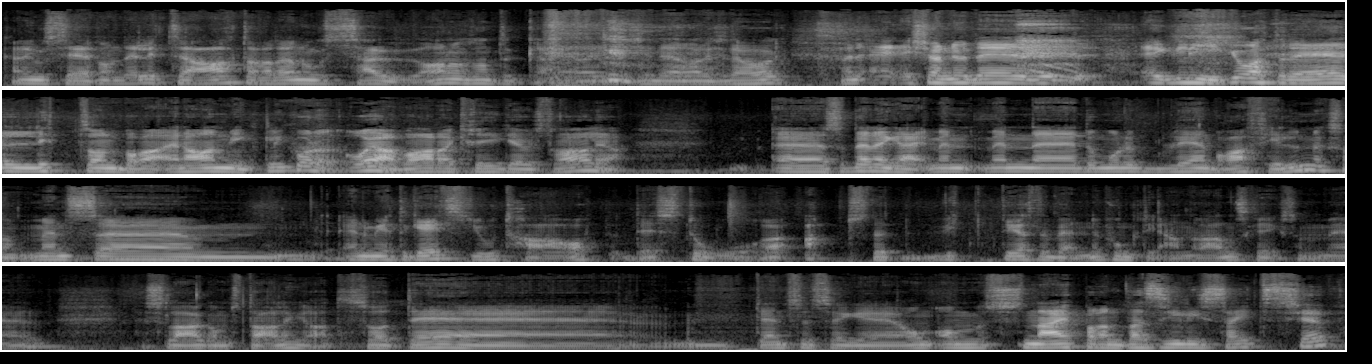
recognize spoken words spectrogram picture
kan jeg jo se på. om det er litt teater, det er noen sauer og noe sånt. greier. Er ikke der og det er ikke det. Men jeg, jeg skjønner jo det, Jeg liker jo at det er litt sånn bra, en annen vinkling på det. Å ja, var det krig i Australia? Eh, så den er grei. Men, men eh, da må det bli en bra film, liksom. Mens eh, Enemy at the Gates jo tar opp det store, absolutt viktigste vendepunktet i annen verdenskrig, som er slaget om Stalingrad. Så det Den syns jeg er Om, om sniperen Vasilij Zaitsjev,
